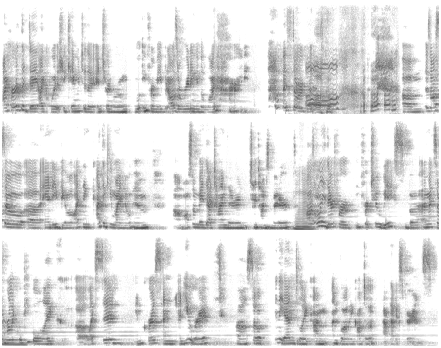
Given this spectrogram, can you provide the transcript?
I heard the day I quit, she came into the intern room looking for me, but I was reading in the library. I still regret Oh. um, there's also uh, Andy Beal. I think I think you might know him. Um, also made that time there ten times better. Mhm. I was only there for for two weeks, but I met some really cool people like uh, like Sid and Chris and, and you, Ray. Uh, so in the end, like I'm I'm glad I got to have that experience.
